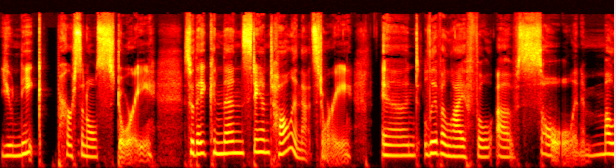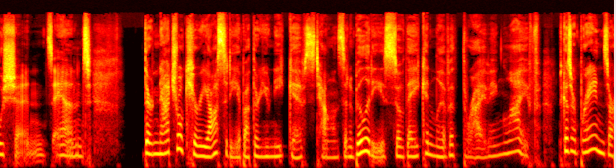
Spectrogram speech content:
unique personal story so they can then stand tall in that story and live a life full of soul and emotions and their natural curiosity about their unique gifts, talents, and abilities so they can live a thriving life. Because our brains are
